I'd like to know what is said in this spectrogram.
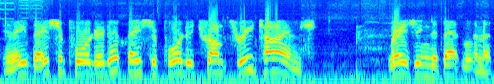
they they supported it they supported Trump three times raising the debt limit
